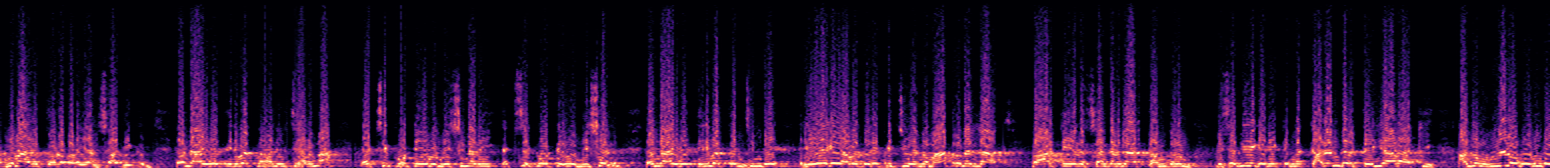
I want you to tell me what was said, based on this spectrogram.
അഭിമാനത്തോടെ പറയാൻ സാധിക്കും. രണ്ടായിരത്തി ഇരുപത്തിനാലിൽ ചേർന്ന എക്സിക്യൂട്ടീവ് മിഷനറി എക്സിക്യൂട്ടീവ് മിഷൻ രണ്ടായിരത്തി ഇരുപത്തിയഞ്ചിന്റെ രേഖ അവതരിപ്പിച്ചു എന്ന് മാത്രമല്ല പാർട്ടിയുടെ സംഘടനാ തന്ത്രം വിശദീകരിക്കുന്ന കലണ്ടർ തയ്യാറാക്കി അത് ഉള്ളുകൊണ്ട്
